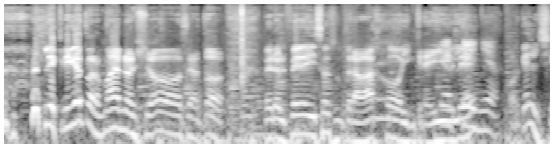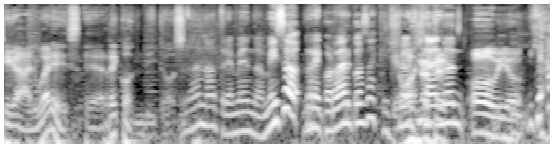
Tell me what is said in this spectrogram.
le escribí a tu hermano, yo, o sea, todo. Pero el Fede hizo su trabajo increíble. Porque él llega a lugares eh, recónditos. No, no, tremendo. Me hizo recordar cosas que, Que yo no ya te- no. obvio. Dije, ah,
